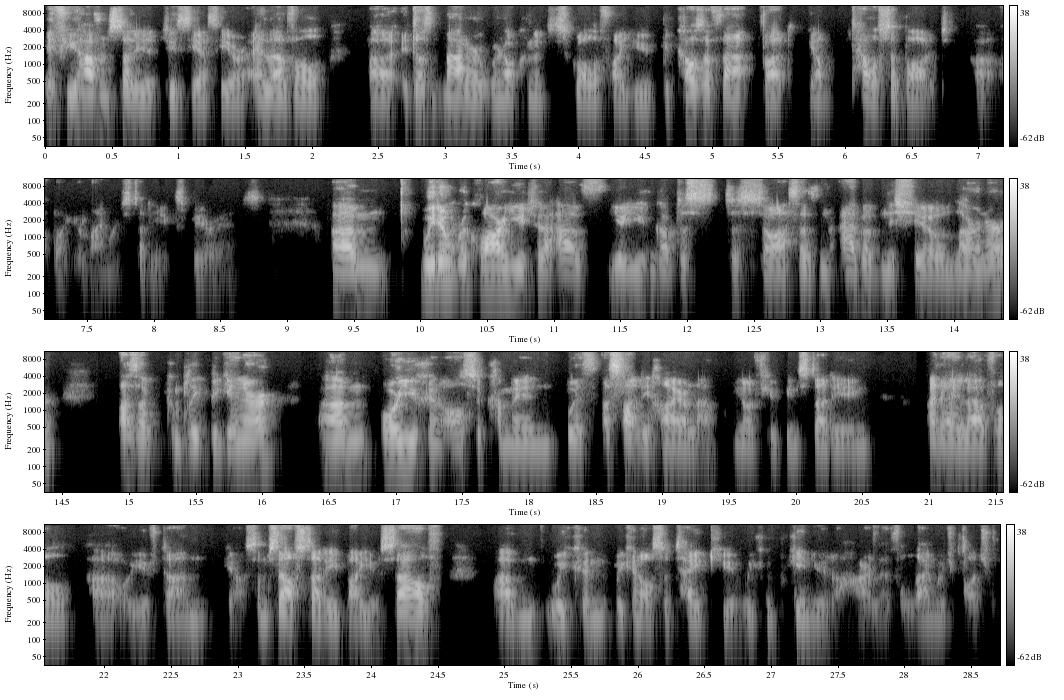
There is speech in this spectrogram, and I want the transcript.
If you haven't studied at GCSE or A level, uh, it doesn't matter. We're not going to disqualify you because of that, but you know, tell us about uh, about your language study experience. Um, we don't require you to have, you know, you can come to, to SOAS as an ab initio learner, as a complete beginner, um, or you can also come in with a slightly higher level. You know, if you've been studying at A level uh, or you've done you know, some self-study by yourself, um, we can we can also take you, we can begin you at a higher level language module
